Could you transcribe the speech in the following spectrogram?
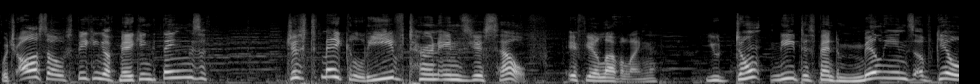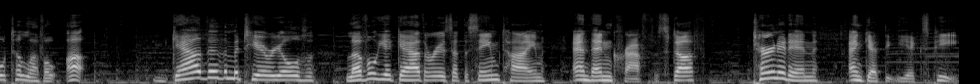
Which also, speaking of making things, just make leve turn-ins yourself if you're leveling. You don't need to spend millions of gil to level up. Gather the materials, level your gatherers at the same time, and then craft the stuff, turn it in, and get the EXP.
